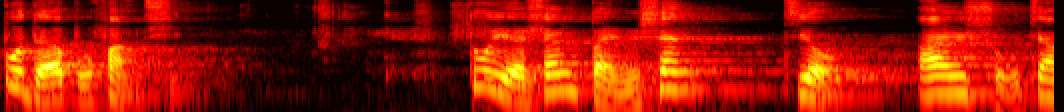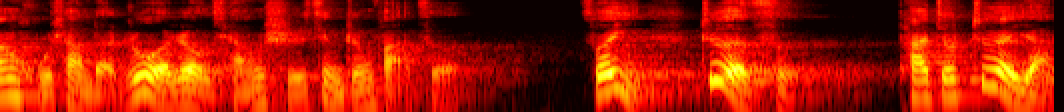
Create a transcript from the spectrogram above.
不得不放弃。杜月笙本身就。安熟江湖上的弱肉强食竞争法则，所以这次他就这样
